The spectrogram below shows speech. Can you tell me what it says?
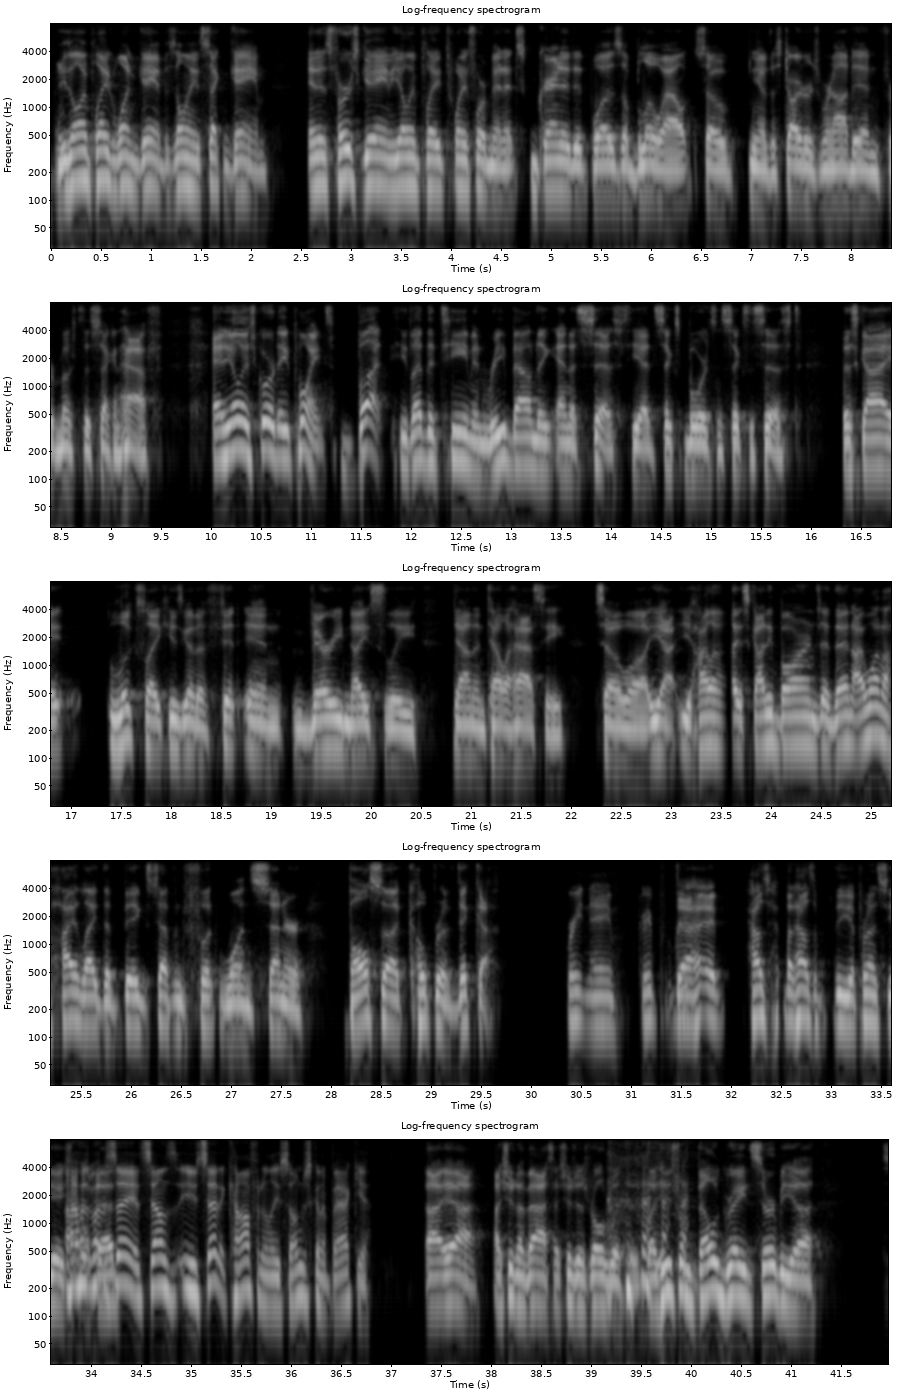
He's only played one game. This is only his second game. In his first game, he only played 24 minutes. Granted, it was a blowout, so you know the starters were not in for most of the second half and he only scored eight points, but he led the team in rebounding and assists. He had six boards and six assists. This guy looks like he's going to fit in very nicely down in Tallahassee. So uh, yeah, you highlight Scottie Barnes, and then I want to highlight the big seven foot one center, Balsa Koprivica. Great name. Great. great. Yeah, how's but how's the pronunciation? I was about to say it sounds. You said it confidently, so I'm just going to back you. Uh, yeah, I shouldn't have asked. I should have just rolled with it. But he's from Belgrade, Serbia.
